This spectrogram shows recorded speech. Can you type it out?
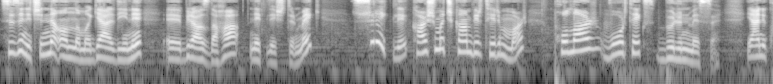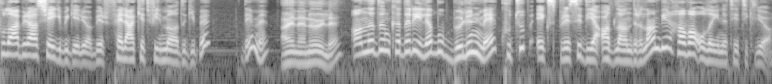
sizin için ne anlama geldiğini e, biraz daha netleştirmek. Sürekli karşıma çıkan bir terim var. Polar Vortex bölünmesi. Yani kulağa biraz şey gibi geliyor bir felaket filmi adı gibi. Değil mi? Aynen öyle. Anladığım kadarıyla bu bölünme kutup ekspresi diye adlandırılan bir hava olayını tetikliyor.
